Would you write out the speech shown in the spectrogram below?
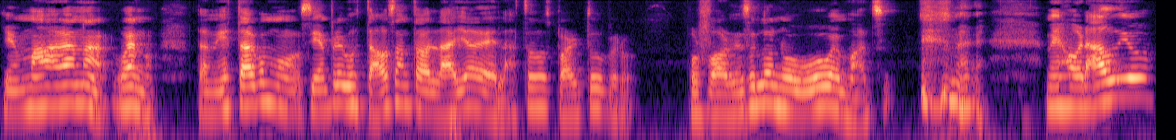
¿quién más va a ganar? Bueno, también está como siempre Gustavo Santaolalla de Last of Us Part 2, pero por favor, dénselo no hubo Matsu. Mejor audio,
